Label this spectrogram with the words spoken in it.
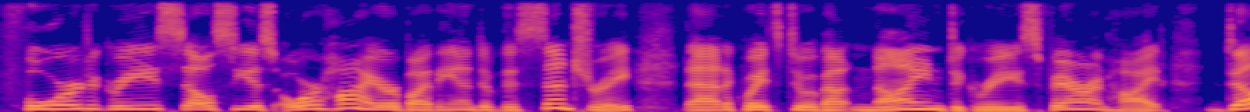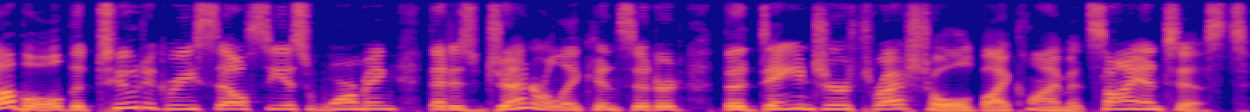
4 degrees Celsius or higher by the end of this century. That equates to about 9 degrees Fahrenheit, double the 2 degrees Celsius warming that is generally considered the danger threshold by climate scientists.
